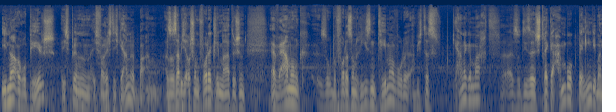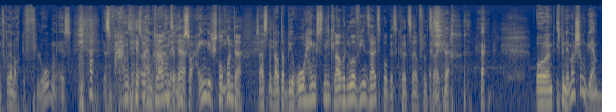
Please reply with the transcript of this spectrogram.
innereuropäisch, ich bin, ich fahre richtig gerne Bahn. Also das habe ich auch schon vor der klimatischen Erwärmung, so bevor das so ein Riesenthema wurde, habe ich das gerne gemacht. Also diese Strecke Hamburg-Berlin, die man früher noch geflogen ist. Das ist Wahnsinn. Das war ein Wahnsinn. Ja. Du bist so eingestiegen. Hoch runter. Saß mit lauter Bürohengsten. Ich glaube, nur Wien-Salzburg ist kürzer im Flugzeug. Ja. Und ich bin immer schon gern,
